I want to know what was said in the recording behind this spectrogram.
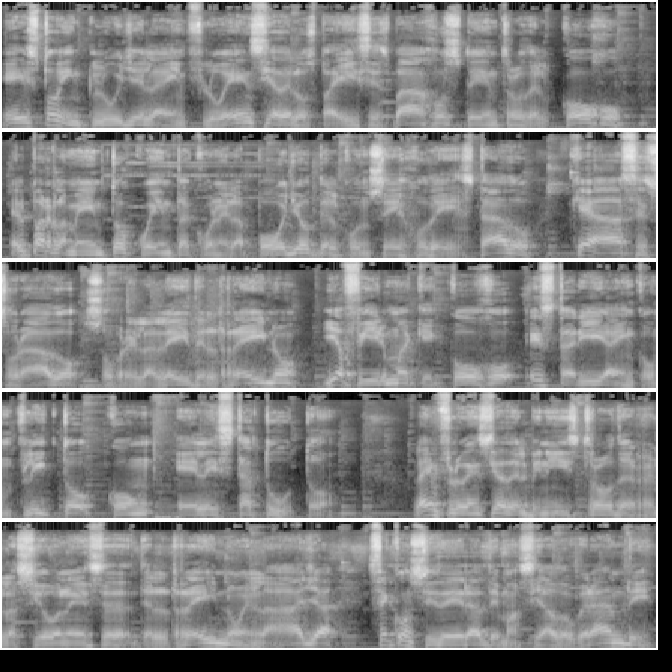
Esto incluye la influencia de los Países Bajos dentro del cojo. El Parlamento cuenta con el apoyo del Consejo de Estado, que ha asesorado sobre la ley del reino y afirma que cojo estaría en conflicto con el estatuto. La influencia del ministro de Relaciones eh, del Reino en La Haya se considera demasiado grande.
